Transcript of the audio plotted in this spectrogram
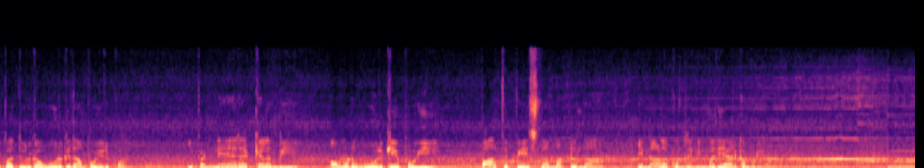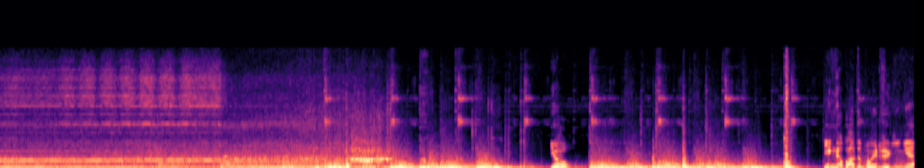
கண்டிப்பா துர்கா ஊருக்கு தான் போயிருப்பா. இப்ப நேரா கிளம்பி அவளோட ஊருக்கே போய் பார்த்து பேசினா மட்டும்தான் என்னால கொஞ்சம் நிம்மதியா இருக்க முடியும். யோ! எங்க பார்த்து போயிட்டு இருக்கீங்க?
